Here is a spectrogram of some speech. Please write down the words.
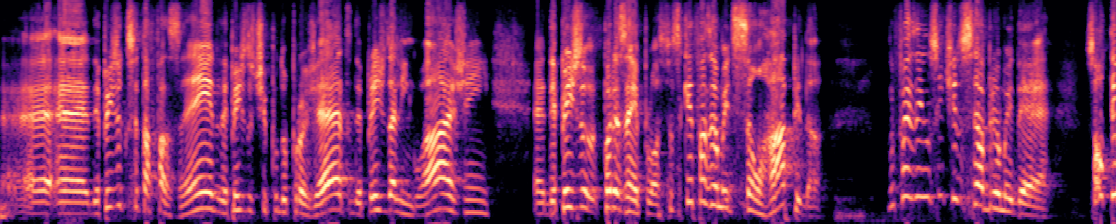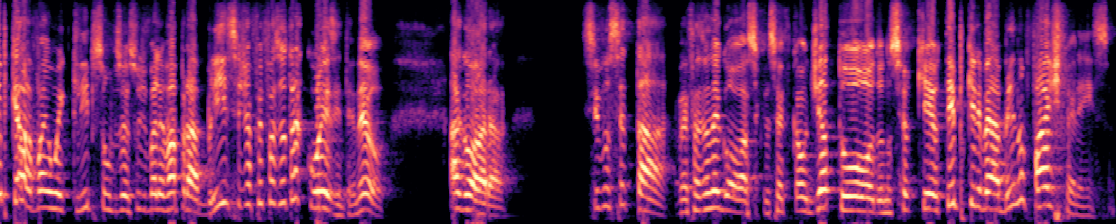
É, é, depende do que você está fazendo, depende do tipo do projeto, depende da linguagem, é, depende do. Por exemplo, ó, se você quer fazer uma edição rápida, não faz nenhum sentido você abrir uma IDE. Só o tempo que ela vai um Eclipse, um Visual Studio vai levar para abrir, você já foi fazer outra coisa, entendeu? Agora, se você tá, vai fazer um negócio que você vai ficar o dia todo, não sei o quê, o tempo que ele vai abrir não faz diferença.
